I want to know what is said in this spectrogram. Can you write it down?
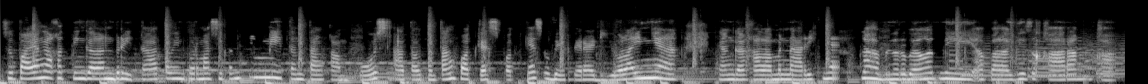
supaya nggak ketinggalan berita atau informasi penting nih tentang kampus atau tentang podcast-podcast UBV Radio lainnya yang nggak kalah menariknya. Nah, bener banget nih, apalagi sekarang Kak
